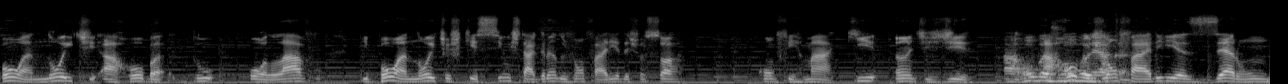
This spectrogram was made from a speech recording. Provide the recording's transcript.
Boa noite, arroba do Olavo. E boa noite, eu esqueci o Instagram do João Faria, deixa eu só confirmar aqui antes de. Arroba, arroba João, João Faria 01.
